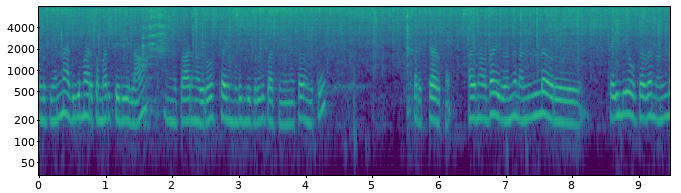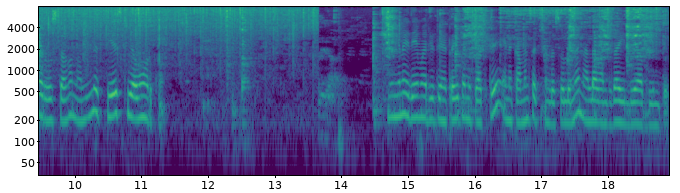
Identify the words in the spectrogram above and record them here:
உங்களுக்கு எண்ணெய் அதிகமாக இருக்க மாதிரி தெரியலாம். நீங்கள் பாருங்கள் அது ரோஸ்ட் ஆகி முடிஞ்ச பிறகு பார்த்தீங்கன்னாக்கா வந்துட்டு கரெக்டாக இருக்கும். அதனால தான் இது வந்து நல்ல ஒரு கையிலேயே விட்டால் தான் நல்ல ரோஸ்ட் ஆகும் நல்ல டேஸ்டியாகவும் இருக்கும். நீங்களும் இதே மாதிரி ட்ரை பண்ணி பார்த்துட்டு எனக்கு கமெண்ட் செக்ஷனில் சொல்லுங்கள் நல்லா வந்ததா இல்லையா அப்படின்ட்டு.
